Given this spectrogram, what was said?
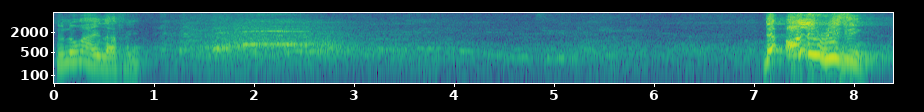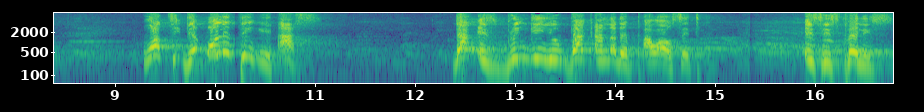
You know why I'm laughing? The only reason, what the only thing he has that is bringing you back under the power of Satan is his penis.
